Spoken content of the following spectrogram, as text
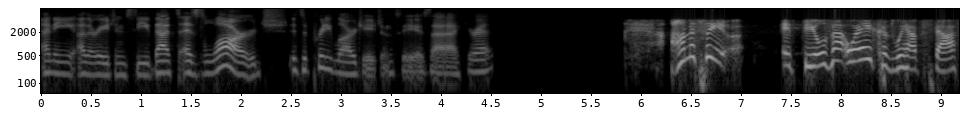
any other agency that's as large. It's a pretty large agency. Is that accurate? Honestly, it feels that way because we have staff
